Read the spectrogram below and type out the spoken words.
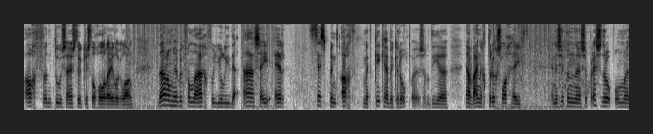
af en toe zijn stukjes toch wel redelijk lang. Daarom heb ik vandaag voor jullie de ACR 6.8. Met kick heb ik erop, uh, zodat hij ja, weinig terugslag heeft. En er zit een suppressor erop om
